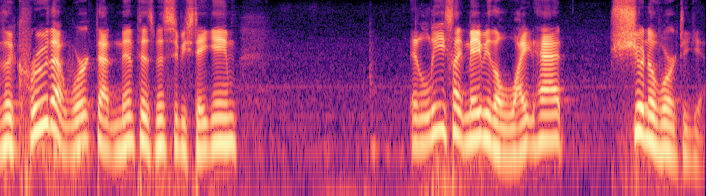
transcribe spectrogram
the crew that worked that Memphis Mississippi State game, at least like maybe the white hat, shouldn't have worked again.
